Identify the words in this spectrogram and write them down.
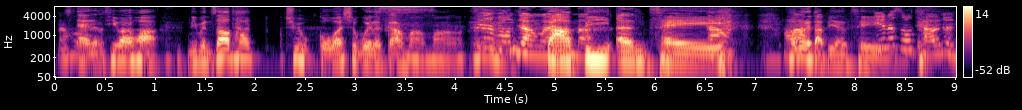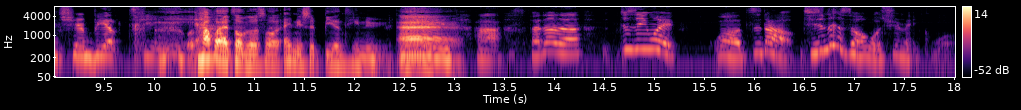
然后，哎、欸，题外话，你们知道他去国外是为了干嘛吗？这个不用讲了。打 BNT，、啊、他为了打 BNT。因为那时候台湾就很缺 BNT。他回来之后，我们就说：“哎、欸，你是 BNT 女。欸”哎，好，反正呢，就是因为我知道，其实那个时候我去美国，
